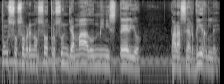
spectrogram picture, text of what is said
puso sobre nosotros un llamado, un ministerio para servirle,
